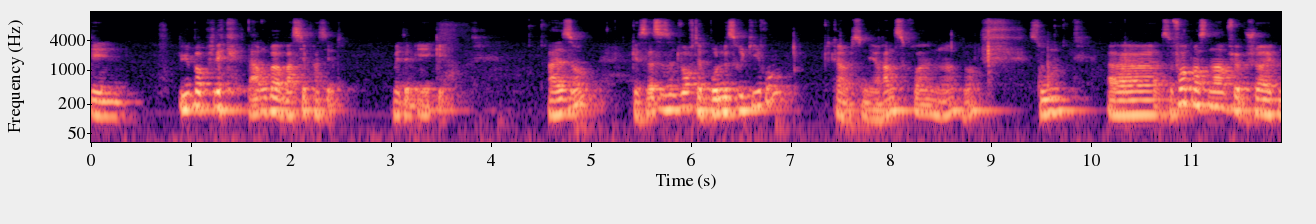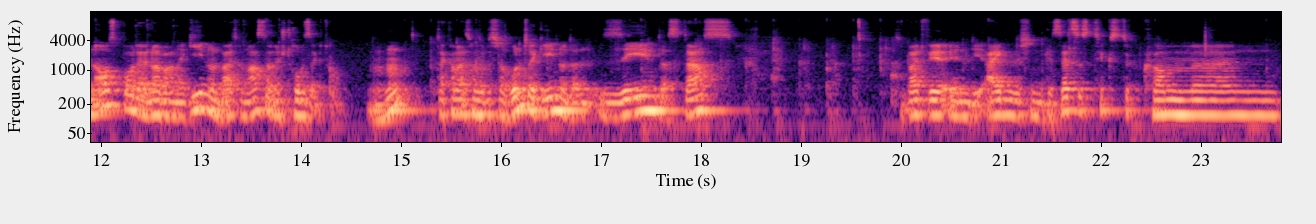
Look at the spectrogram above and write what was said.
den Überblick darüber, was hier passiert mit dem EEG. Also, Gesetzesentwurf der Bundesregierung. Ich kann ein bisschen hier ranscrollen, ne? so. Zoom. Äh, Sofortmaßnahmen für beschleunigten Ausbau der erneuerbaren Energien und weitere Maßnahmen im Stromsektor. Mhm. Da kann man erstmal so ein bisschen runtergehen und dann sehen, dass das, sobald wir in die eigentlichen Gesetzestexte kommen,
